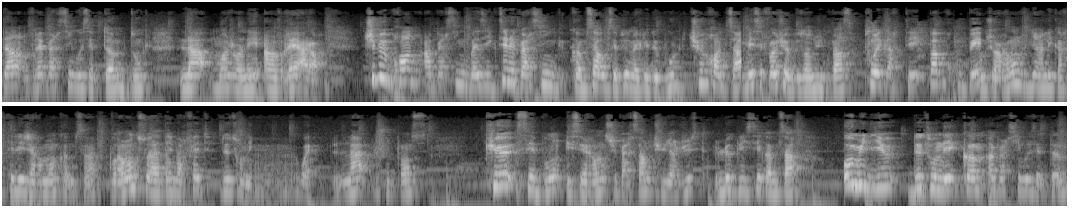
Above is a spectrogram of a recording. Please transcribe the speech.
d'un vrai piercing au septum. Donc là, moi j'en ai un vrai. Alors, tu peux prendre un piercing basique, tu sais le piercing comme ça au septum avec les deux boules, tu peux prendre ça, mais cette fois tu as besoin d'une pince pour écarter, pas pour couper. Donc tu vas vraiment venir l'écarter légèrement comme ça, vraiment que ce soit la taille parfaite de ton nez. Euh, ouais, là je pense que c'est bon et c'est vraiment super simple, tu viens juste le glisser comme ça au milieu de ton nez comme un piercing au septum.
